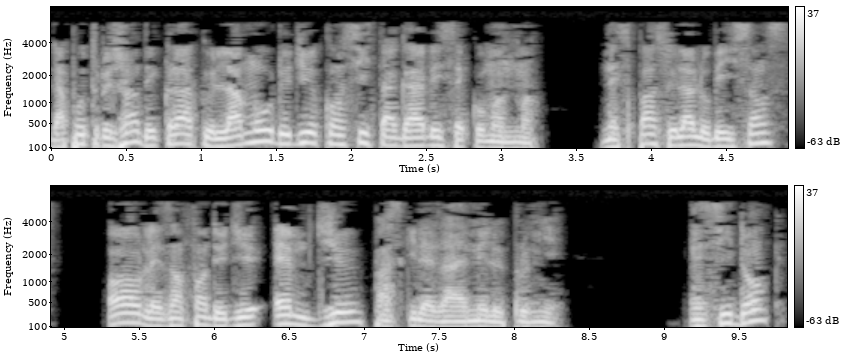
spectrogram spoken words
L'apôtre Jean déclare que l'amour de Dieu consiste à garder ses commandements. N'est-ce pas cela l'obéissance? Or, les enfants de Dieu aiment Dieu parce qu'il les a aimés le premier. Ainsi donc,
